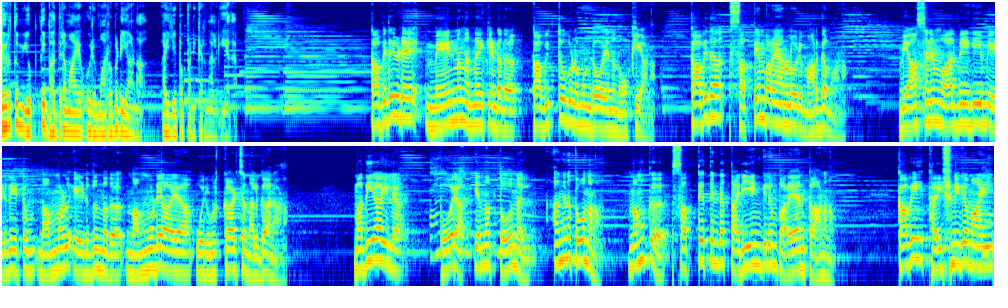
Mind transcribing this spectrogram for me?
തീർത്തും യുക്തിഭദ്രമായ ഒരു മറുപടിയാണ് അയ്യപ്പ പണിക്കർ നൽകിയത്. കവിതയുടെ മേന്മ നിർണയിക്കേണ്ടത് കവിത്വ ഗുണമുണ്ടോ എന്ന് നോക്കിയാണ്. കവിത സത്യം പറയാനുള്ള ഒരു മാർഗമാണ്. വ്യാസനും വാൽമീകിയും എഴുതിയിട്ടും നമ്മൾ എഴുതുന്നത് നമ്മുടേതായ ഒരു ഉൾക്കാഴ്ച നൽകാനാണ്. മതിയായില്ല പോരാ എന്ന് തോന്നൽ അങ്ങനെ തോന്നണം. നമുക്ക് സത്യത്തിന്റെ തരിയെങ്കിലും പറയാൻ കാണണം. കവി ധൈഷണികമായി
